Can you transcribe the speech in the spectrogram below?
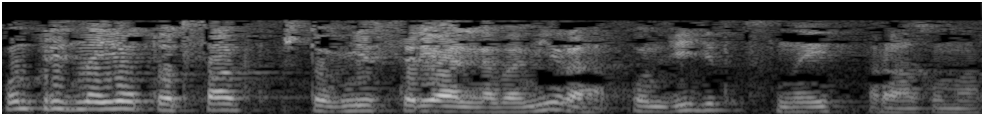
Он признает тот факт, что вместо реального мира он видит сны разума.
